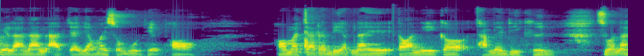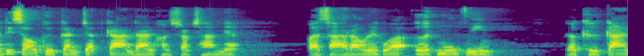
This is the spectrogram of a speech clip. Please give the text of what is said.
เวลานั้นอาจจะยังไม่สมบูรณ์เพียงพอ พอมาจัดระเบียบในตอนนี้ก็ทำได้ดีขึ้น ส่วนอันที่สองคือการจัดการด้าน construction เนี่ยภาษาเราเรียกว่า earth moving ก็คือการ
